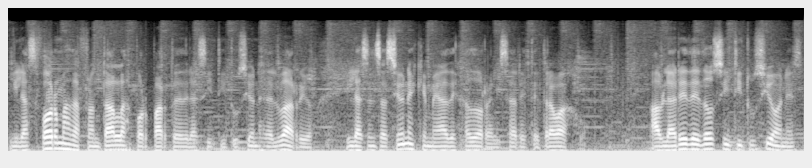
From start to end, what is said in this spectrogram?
y las formas de afrontarlas por parte de las instituciones del barrio y las sensaciones que me ha dejado realizar este trabajo. Hablaré de dos instituciones,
